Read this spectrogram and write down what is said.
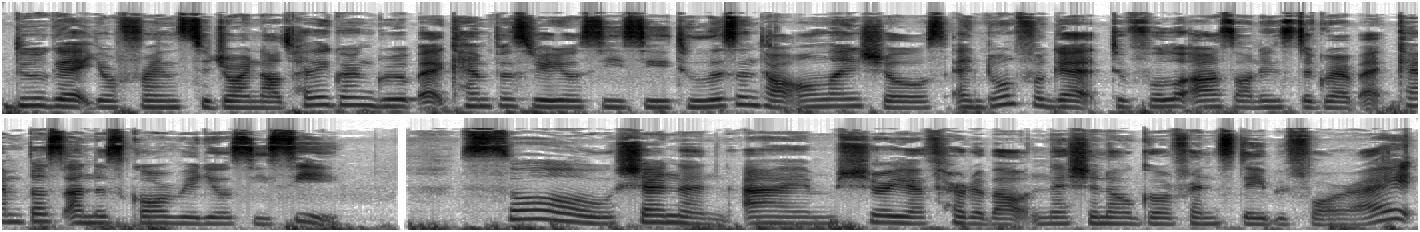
Do get your friends to join our Telegram group at Campus Radio CC to listen to our online shows and don't forget to follow us on Instagram at campus underscore radio CC. So, Shannon, I'm sure you have heard about National Girlfriend's Day before, right?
